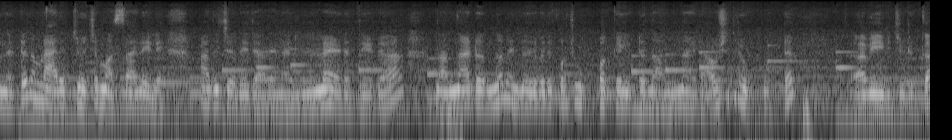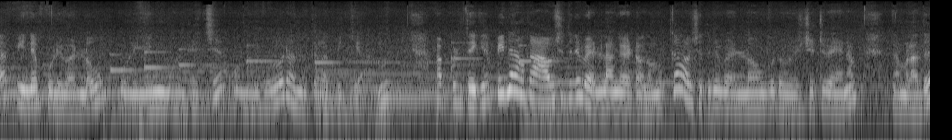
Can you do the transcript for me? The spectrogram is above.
എന്നിട്ട് നമ്മൾ അരച്ച് വെച്ച മസാലയില്ലേ അത് ചെറിയ എല്ലാം എടുത്തിടുക. നന്നായിട്ടൊന്ന് വരുമ്പോൾ കുറച്ച് ഉപ്പൊക്കെ ഇട്ട് നന്നായിട്ട് ആവശ്യത്തിന് ഉപ്പിട്ട് വേവിച്ചെടുക്കുക. പിന്നെ പുളിവെള്ളവും പുളിയും ഒഴിച്ച് ഒന്നുകൂടെ ഒന്ന് തിളപ്പിക്കുക. അപ്പോഴത്തേക്ക് പിന്നെ നമുക്ക് ആവശ്യത്തിന് വെള്ളം കേട്ടോ. നമുക്ക് ആവശ്യത്തിന് വെള്ളവും കൂടെ ഒഴിച്ചിട്ട് വേണം നമ്മളത്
